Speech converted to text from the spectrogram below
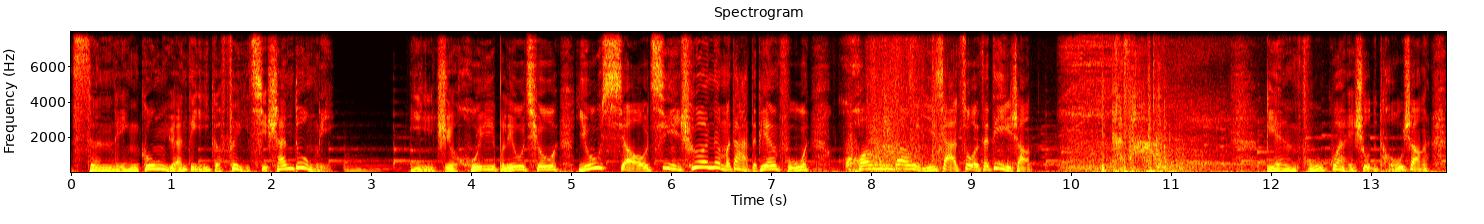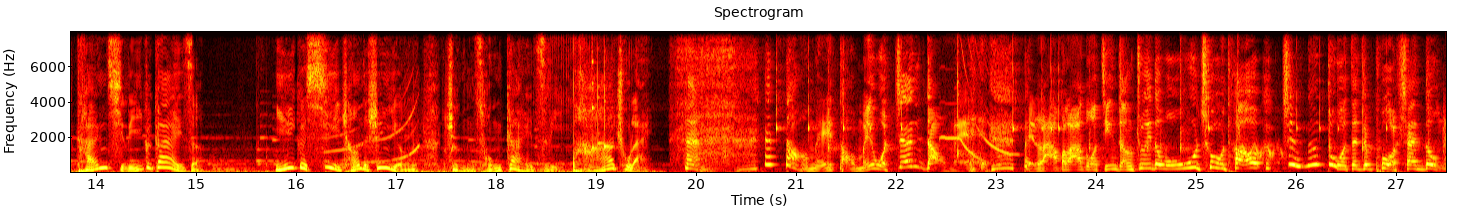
森林公园的一个废弃山洞里，一只灰不溜秋、有小汽车那么大的蝙蝠，哐当一下坐在地上！蝙蝠怪兽的头上弹起了一个盖子，一个细长的身影正从盖子里爬出来。哼，倒霉倒霉，我真倒霉，被拉布拉多警长追得我无处逃，只能躲在这破山洞里，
